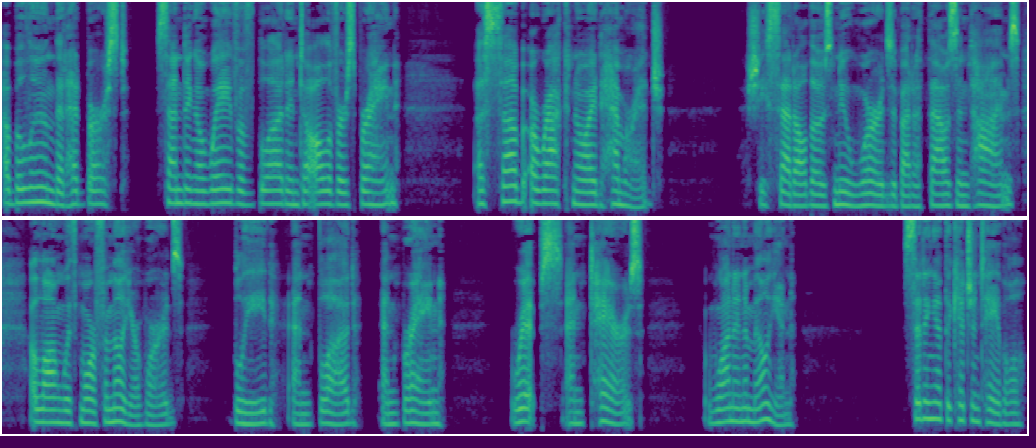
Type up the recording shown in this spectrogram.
a balloon that had burst, sending a wave of blood into Oliver's brain. A subarachnoid hemorrhage. She said all those new words about a thousand times, along with more familiar words bleed and blood and brain rips and tears, one in a million. Sitting at the kitchen table,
